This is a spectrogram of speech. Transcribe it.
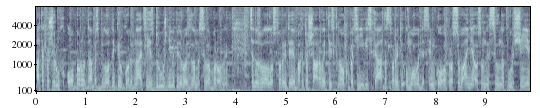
а також рух опору та безпілотники у координації з дружніми підрозділами Сил оборони. Це дозволило створити багатошаровий тиск на окупаційні війська та створити умови для стрімкого просування основних сил на Курщині.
